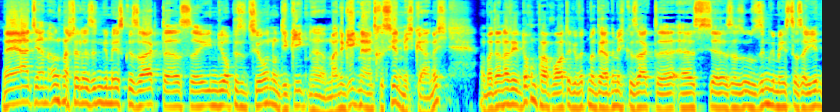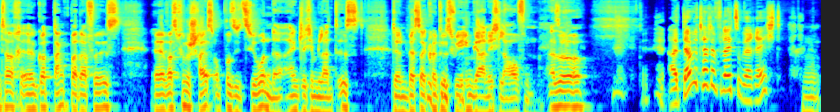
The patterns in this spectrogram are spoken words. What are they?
Naja, er hat ja an irgendeiner Stelle sinngemäß gesagt, dass äh, ihn die Opposition und die Gegner, meine Gegner interessieren mich gar nicht. Aber dann hat er ihm doch ein paar Worte gewidmet. Er hat nämlich gesagt, äh, er ist äh, so sinngemäß, dass er jeden Tag äh, Gott dankbar dafür ist, äh, was für eine scheiß Opposition da eigentlich im Land ist. Denn besser könnte es für ihn gar nicht laufen. Also. Aber damit hat er vielleicht sogar recht. Hm.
